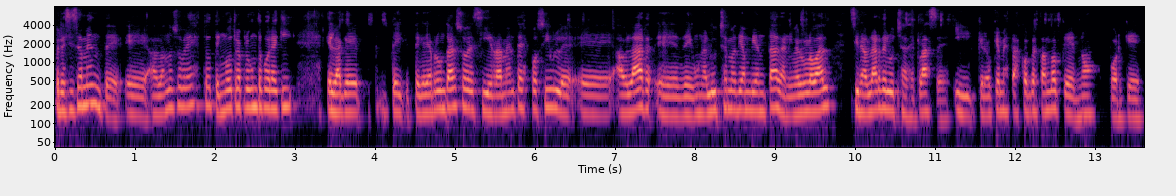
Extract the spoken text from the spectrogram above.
precisamente, eh, hablando sobre esto, tengo otra pregunta por aquí en la que te, quería preguntar sobre si realmente es posible eh, hablar de una lucha medioambiental a nivel global sin hablar de luchas de clase. Y creo que me estás contestando que no, porque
